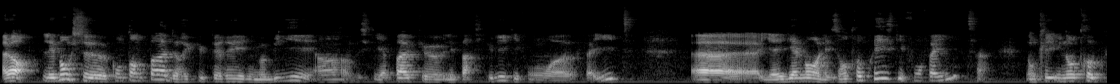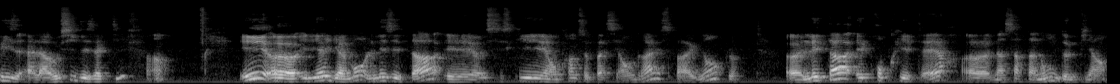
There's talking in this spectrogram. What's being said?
Alors, les banques ne se contentent pas de récupérer l'immobilier, hein, parce qu'il n'y a pas que les particuliers qui font euh, faillite, euh, il y a également les entreprises qui font faillite. Donc une entreprise, elle a aussi des actifs. Hein. et euh, il y a également les États, et c'est ce qui est en train de se passer en Grèce, par exemple. L'État est propriétaire d'un certain nombre de biens,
